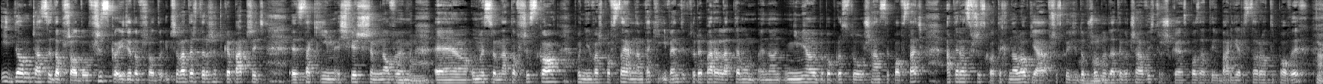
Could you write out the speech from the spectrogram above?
idą czasy do przodu, wszystko idzie do przodu i trzeba też troszeczkę patrzeć z takim świeższym, nowym mm. umysłem na to wszystko, ponieważ powstają nam takie eventy, które parę lat temu no, nie miałyby po prostu szansy powstać, a teraz wszystko, technologia, wszystko idzie do mm. przodu, dlatego trzeba wyjść troszkę spoza tych barier stereotypowych tak.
